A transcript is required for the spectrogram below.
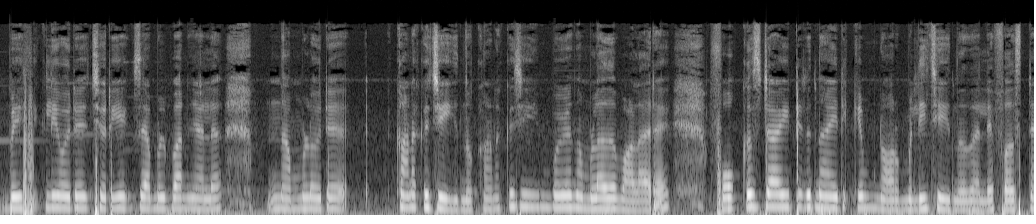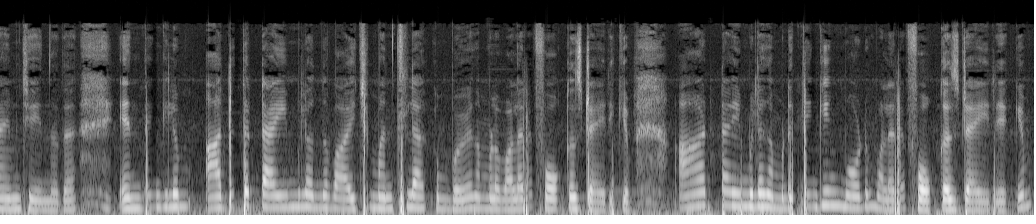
ബേസിക്കലി ഒരു ചെറിയ എക്സാമ്പിൾ പറഞ്ഞാൽ നമ്മളൊരു കണക്ക് ചെയ്യുന്നു. കണക്ക് ചെയ്യുമ്പോൾ നമ്മളത് വളരെ ഫോക്കസ്ഡ് ആയിട്ടിരുന്നായിരിക്കും നോർമലി ചെയ്യുന്നത് അല്ലെ ഫസ്റ്റ് ടൈം ചെയ്യുന്നത്. എന്തെങ്കിലും ആദ്യത്തെ ടൈമിലൊന്ന് വായിച്ച് മനസ്സിലാക്കുമ്പോൾ നമ്മൾ വളരെ ഫോക്കസ്ഡ് ആയിരിക്കും. ആ ടൈമിൽ നമ്മുടെ തിങ്കിങ് മോഡും വളരെ ഫോക്കസ്ഡ് ആയിരിക്കും.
